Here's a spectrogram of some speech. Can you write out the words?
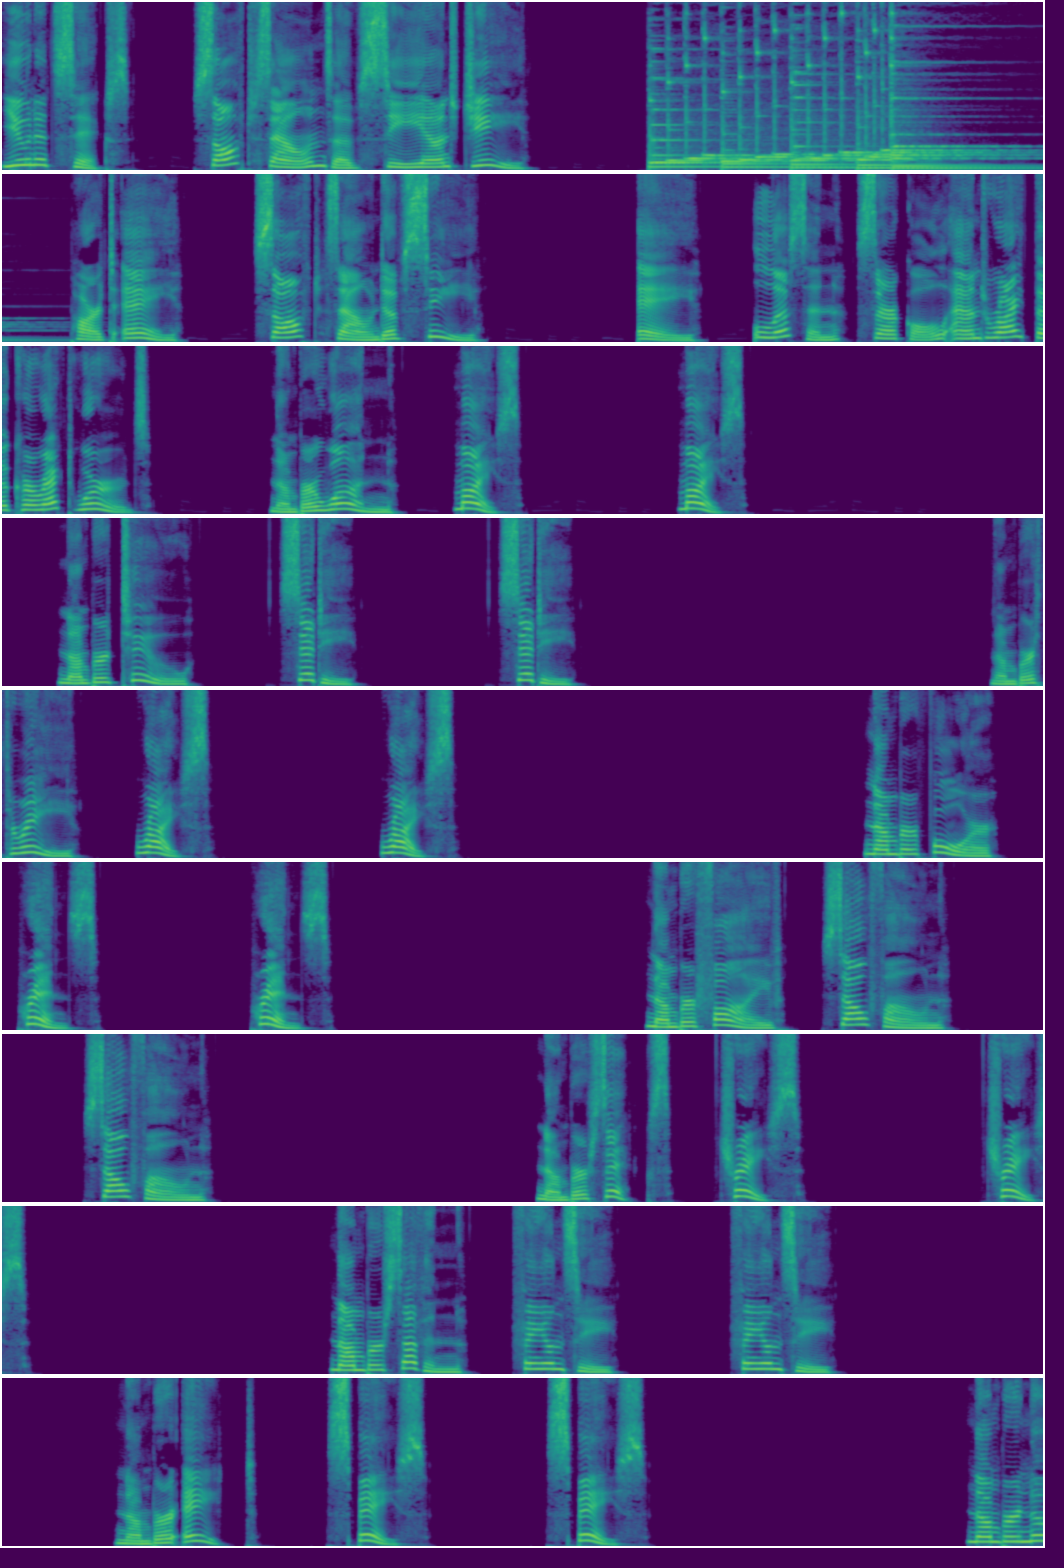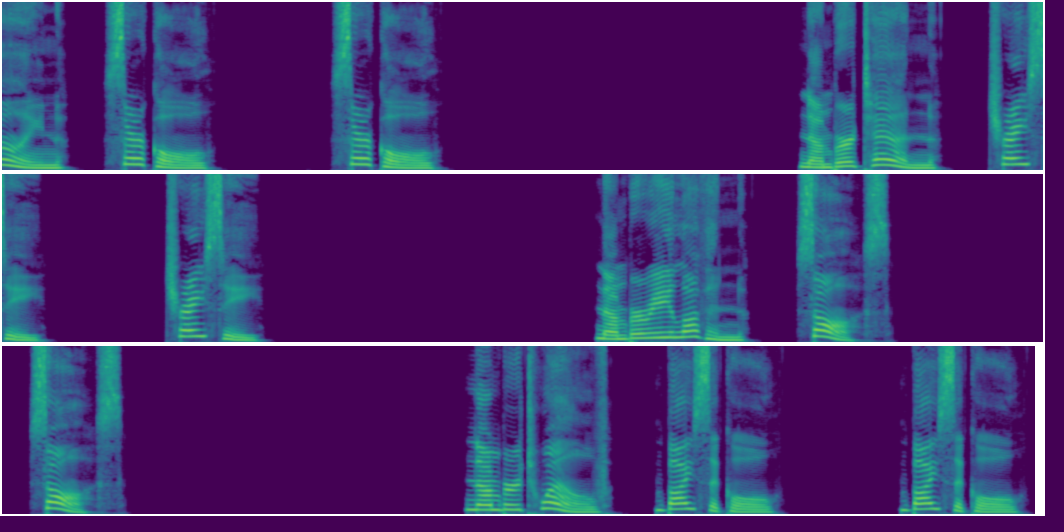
Unit 6 Soft sounds of C and G. Part A Soft sound of C. A. Listen, circle, and write the correct words. Number 1. Mice. Mice. Number 2. City. City. Number 3. Rice. Rice. Number 4. Prince. Prince. Number 5. Cell phone. Cell phone. Number 6. Trace. Trace. Number 7. Fancy. Fancy. Number 8. Space. Space. Number 9. Circle. Circle. Number 10. Tracy. Tracy. Number 11. Sauce. Sauce. Number 12. Bicycle. Bicycle.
